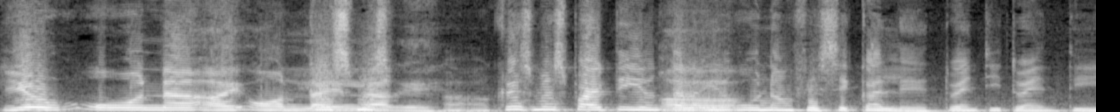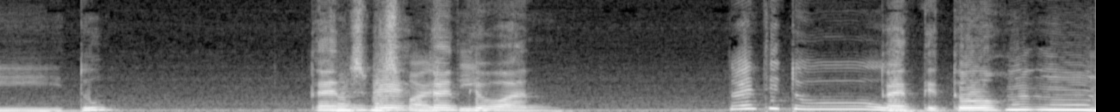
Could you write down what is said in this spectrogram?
Yung una ay online Christmas, lang eh. oo, Christmas party yung, tala, Oo. yung unang physical eh, 2022. 20, Christmas party. 21. 22. 22. Mm-mm.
